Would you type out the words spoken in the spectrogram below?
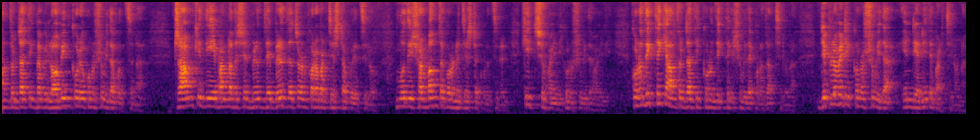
আন্তর্জাতিকভাবে লবিং করেও কোনো সুবিধা হচ্ছে না। ট্রাম্পকে দিয়ে বাংলাদেশের বিরুদ্ধে বিরুদ্ধাচরণ করাবার চেষ্টা হয়েছিল, মোদী সর্বান্তকরণের চেষ্টা করেছিলেন, কিচ্ছু হয়নি, কোনো সুবিধা হয়নি। কোনো দিক থেকে আন্তর্জাতিক, কোনো দিক থেকে সুবিধা করা যাচ্ছিল না। ডিপ্লোম্যাটিক কোনো সুবিধা ইন্ডিয়া নিতে পারছিল না।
